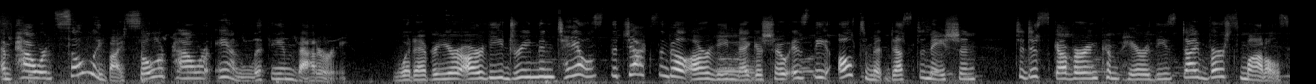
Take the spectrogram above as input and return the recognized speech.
and powered solely by solar power and lithium battery. Whatever your RV dream entails, the Jacksonville RV Mega Show is the ultimate destination to discover and compare these diverse models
